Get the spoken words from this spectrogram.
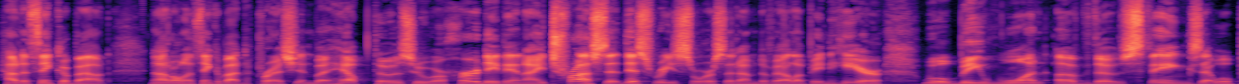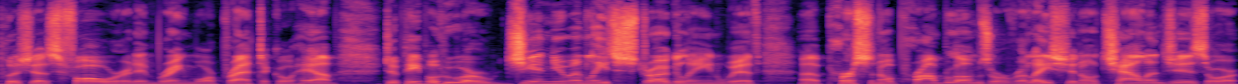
how to think about not only think about depression but help those who are hurting. And I trust that this resource that I'm developing here will be one of those things that will push us forward and bring more practical help to people who are genuinely struggling with uh, personal problems or relational challenges or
